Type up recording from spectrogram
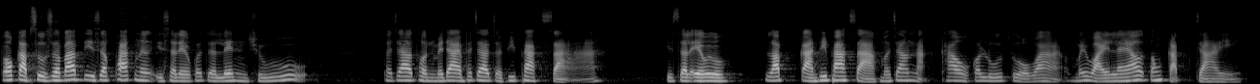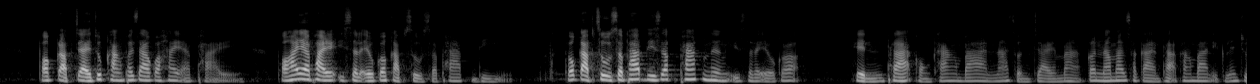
พอกลับสู่สภาพดีสักพักหนึ่งอิสราเอลก็จะเล่นชู้ พระเจ้าทนไม่ได้พระเจ้าจะพิพากษา อิสราเอลรับการพิพากษาพระเจ้าหนักเข้าก็รู้ตัวว่าไม่ไหวแล้วต้องกลับใจพอกลับใจทุกครั้งพระเจ้าก็ให้อภัยพอให้อภัยอิสราเอลก็กลับสู่สภาพดีพอกลับสู่สภาพดีสักพักหนึ่งอิสราเอลก็ เห็นพระของข้างบ้านน่าสนใจมาก ก็นมัสการพระข้างบ้านอีกเล่นจู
